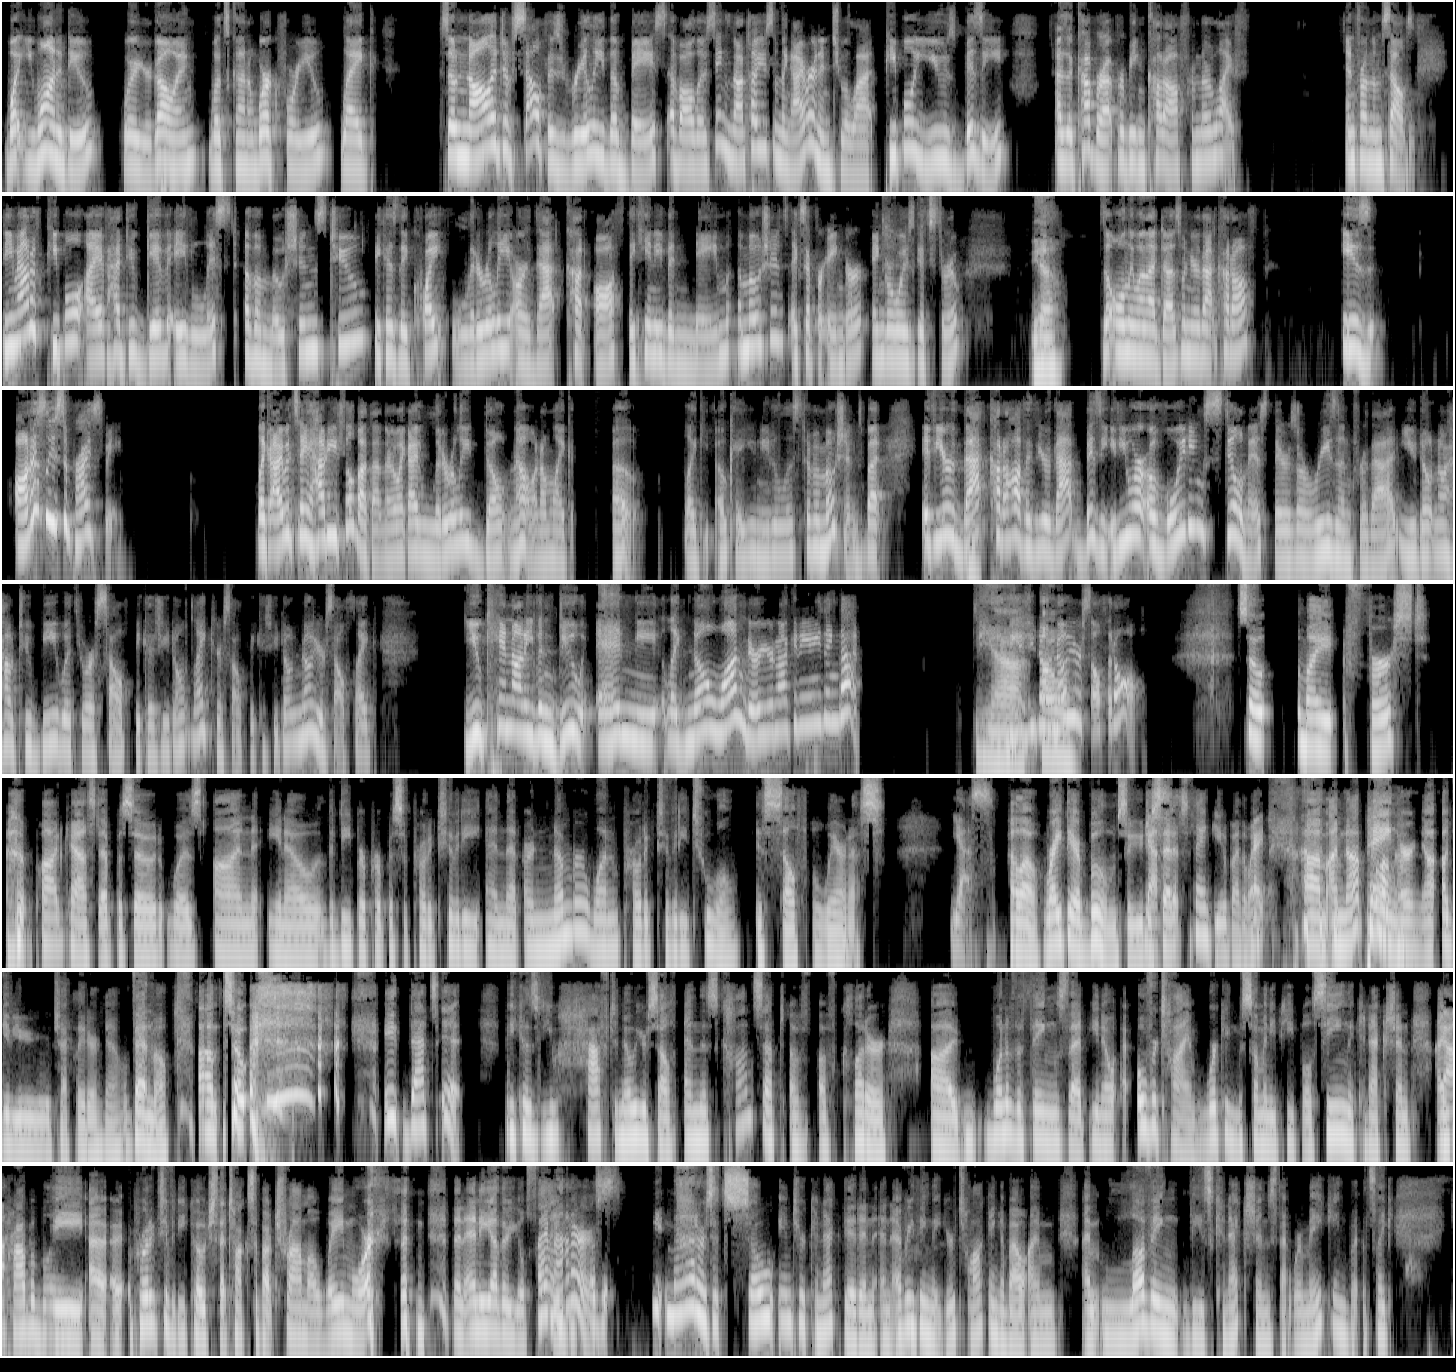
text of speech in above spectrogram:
what you want to do, where you're going, what's going to work for you? Like, so knowledge of self is really the base of all those things. And I'll tell you something I run into a lot. People use busy as a cover up for being cut off from their life and from themselves the amount of people I have had to give a list of emotions to because they quite literally are that cut off. They can't even name emotions except for anger. Anger always gets through. Yeah. The only one that does when you're that cut off is honestly surprised me. Like I would say, how do you feel about that? And they're like, I literally don't know. And I'm like, oh, like okay you need a list of emotions but if you're mm. that cut off if you're that busy if you are avoiding stillness there's a reason for that you don't know how to be with yourself because you don't like yourself because you don't know yourself like you cannot even do any like no wonder you're not getting anything done yeah because you don't oh. know yourself at all so my first podcast episode was on, you know, the deeper purpose of productivity and that our number one productivity tool is self awareness. Yes. Hello, right there. Boom. So you just yes. said it. So thank you, by the way. Right. um, I'm not paying her. I'll give you your check later. No, Venmo. Um, so it, that's it because you have to know yourself and this concept of of clutter uh, one of the things that you know over time working with so many people seeing the connection i'm yeah. probably a, a, productivity coach that talks about trauma way more than, than any other you'll find it matters it matters it's so interconnected and and everything that you're talking about i'm i'm loving these connections that we're making but it's like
